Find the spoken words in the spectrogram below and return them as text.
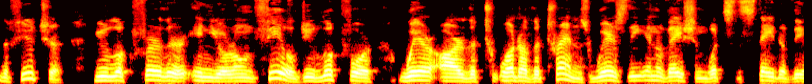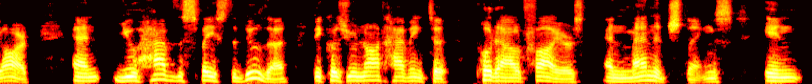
the future. You look further in your own field. You look for where are the what are the trends? Where's the innovation? What's the state of the art? And you have the space to do that because you're not having to put out fires and manage things in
